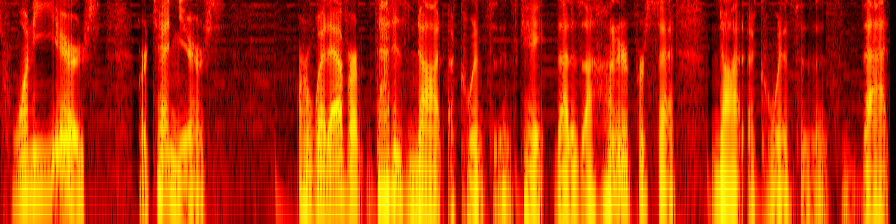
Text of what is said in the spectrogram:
20 years or 10 years or whatever. That is not a coincidence, okay? That is 100% not a coincidence. That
